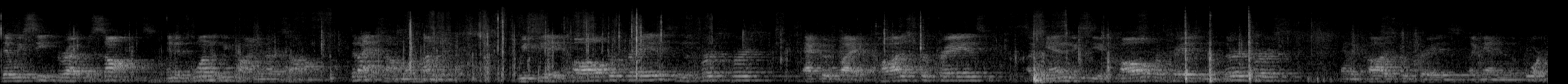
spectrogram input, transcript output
that we see throughout the Psalms. And it's one that we find in our Psalm tonight, Psalm 100. We see a call for praise in the first verse, echoed by a cause for praise. Again, we see a call for praise in the third verse, and a cause for praise again in the fourth.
